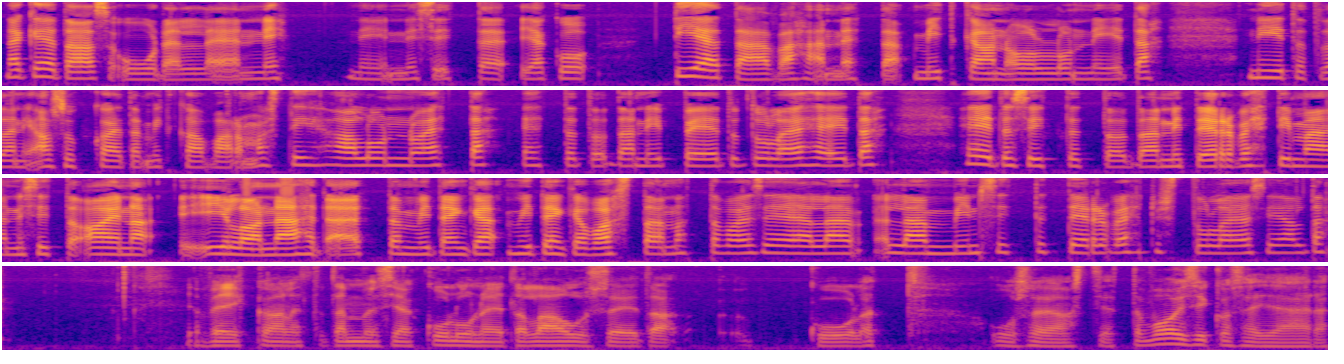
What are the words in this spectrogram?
näkee taas uudelleen, niin, niin, niin sitten, ja kun tietää vähän, että mitkä on ollut niitä, niitä tota, niin asukkaita, mitkä on varmasti halunnut, että, että tota, niin Peetu tulee heitä, heitä sitten tota, niin tervehtimään, niin sitten on aina ilo nähdä, että mitenkä, mitenkä vastaanottavaisia ja lämmin sitten tervehdys tulee sieltä. Ja veikkaan, että tämmöisiä kuluneita lauseita kuulet useasti, että voisiko se jäädä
